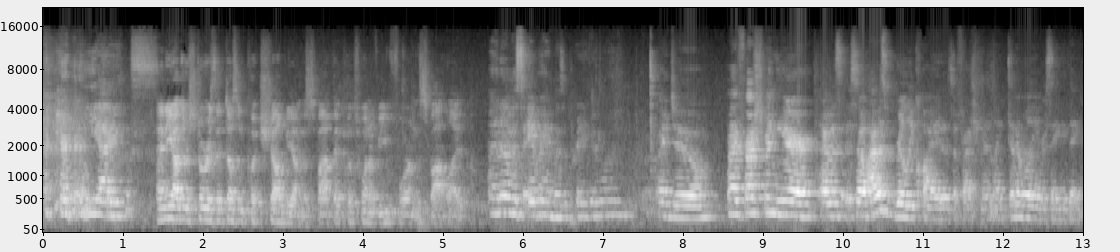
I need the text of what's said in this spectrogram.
Yikes. Any other stories that doesn't put Shelby on the spot that puts one of you four on the spotlight? I know Miss Abraham has a pretty good one. I do. My freshman year, I was so I was really quiet as a freshman. Like didn't really ever say anything.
